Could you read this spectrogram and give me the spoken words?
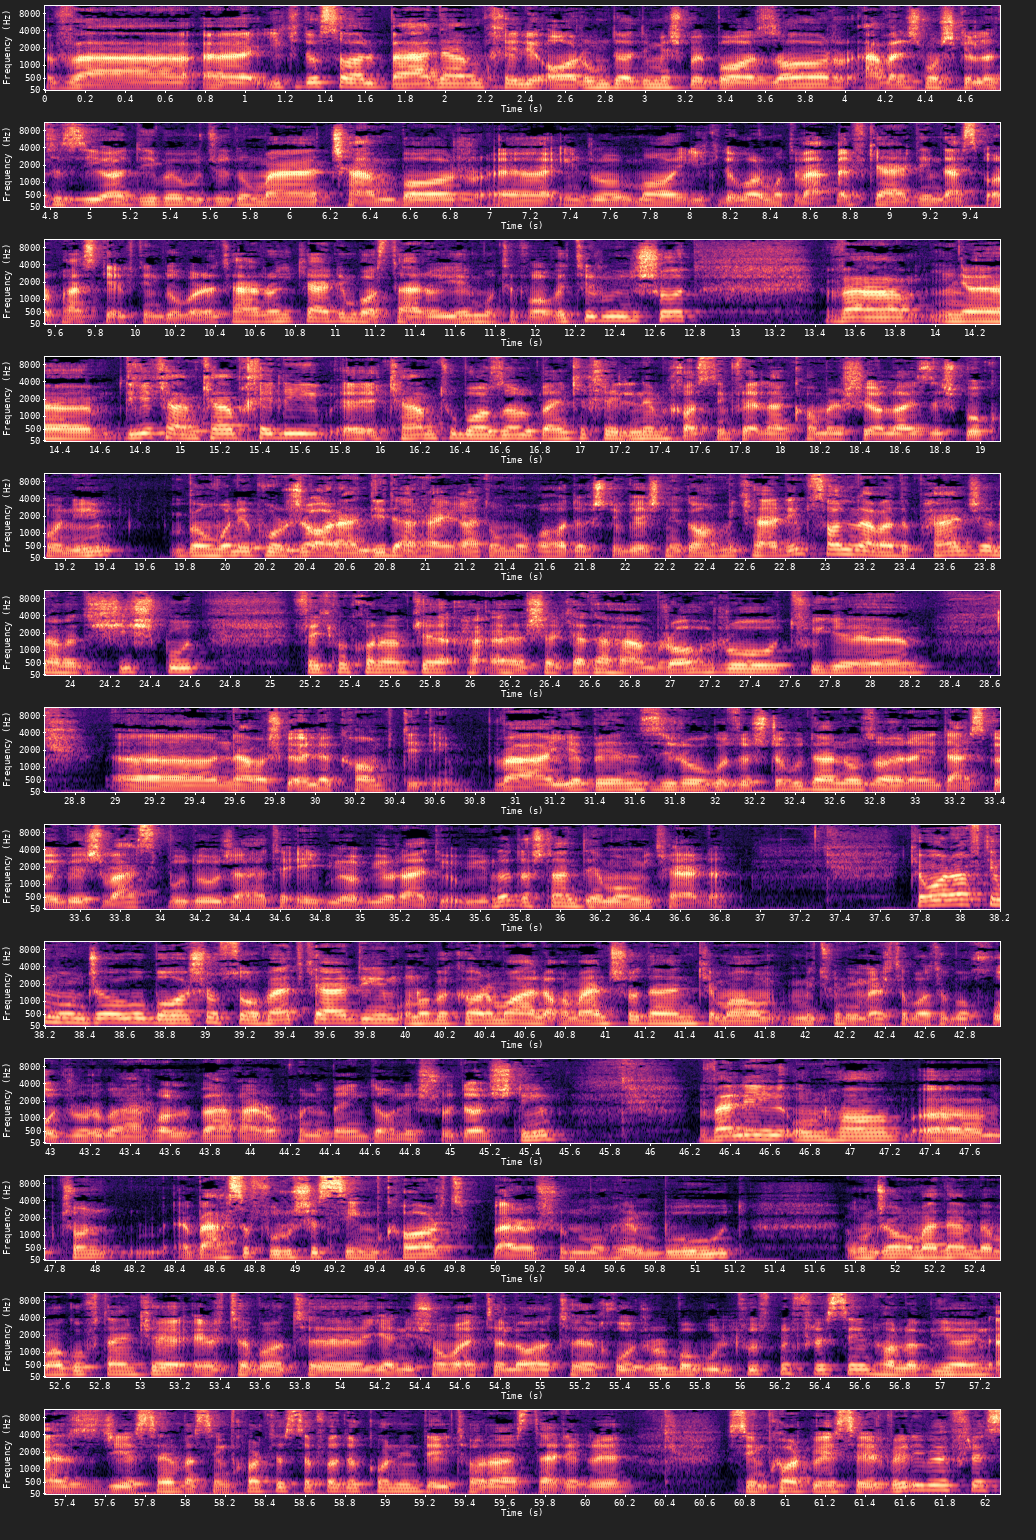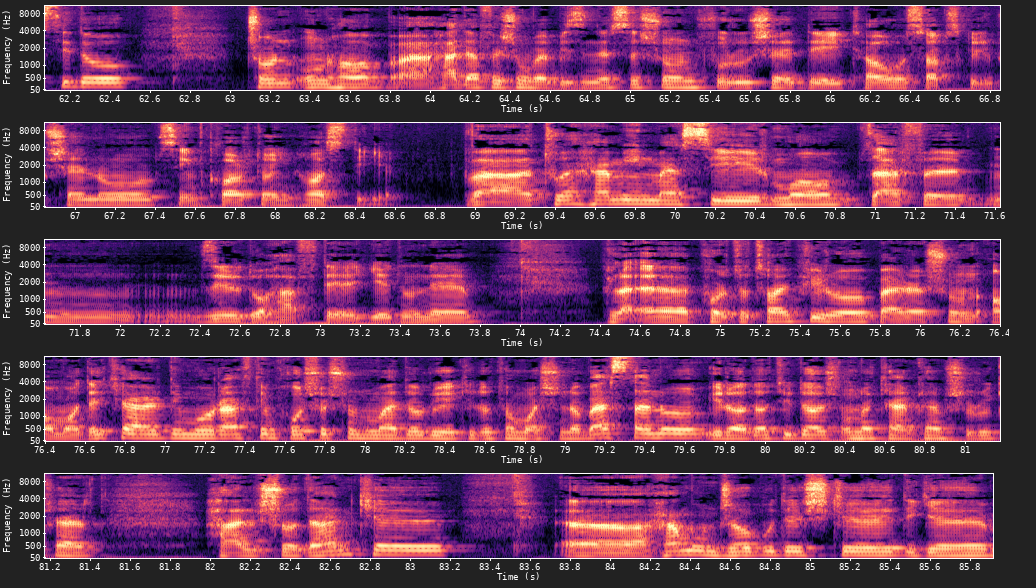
و یک دو سال بعدم خیلی آروم دادیمش به بازار. اولش مشکلات زیادی به وجود اومد. چند بار این رو ما یک دو بار متوقف کردیم دستگاه پس گرفتیم دوباره طراحی کردیم. باز طراحی متفاوتی روی این شد. و دیگه کم کم خیلی کم تو بازار بود اینکه خیلی نمی‌خواستیم فعلا کامرشیالایزش بکنیم. به عنوان پروژه آرندی در حقیقت اون موقع ها داشتیم بهش نگاه می‌کردیم. سال 95 یا 96 بود. فکر می‌کنم که شرکت همراه رو توی نمایشگاه الکامپ دیدیم. و یه بنزی رو گذاشته بودن و ظاهرا دستگاهی بهش وصل بود و جهت ایبیابی و رادیوبی اینا داشتن دمو می‌کردن. که ما رفتیم اونجا و باهاشون صحبت کردیم. اونا به کار ما علاقمند شدن که ما می‌تونیم ارتباط با خودرو رو به هر حال برقرار کنیم و این دانش رو داشتیم. ولی اونها چون بحث فروش سیم کارت براشون مهم بود اونجا اومدن به ما گفتن که ارتباط یعنی شما اطلاعات خودرو رو با بلوتوث میفرستین. حالا بیاین از جی و سیم کارت استفاده کنین. data رو از طریق سیم کارت به سروری بفرستید و چون اونها هدفشون و business شون فروش data و subscription و سیم کارت و اینهاست دیگه. و تو همین مسیر ما ظرف زیر دو هفته یه دونه prototype ی رو براشون آماده کردیم و رفتیم. خوششون اومده روی یکی دوتا ماشین رو بستن و ایراداتی داشت. اونا کم کم شروع کرد حل شدن که همونجا بودش که دیگه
